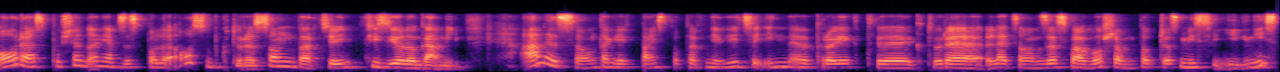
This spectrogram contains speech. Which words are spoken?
oraz posiadania w zespole osób, które są bardziej fizjologami. Ale są, tak jak Państwo pewnie wiecie, inne projekty, które lecą ze Sławoszem podczas misji Ignis,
